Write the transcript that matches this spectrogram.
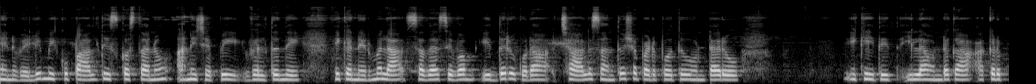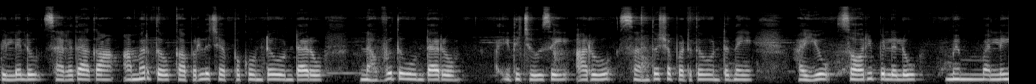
నేను వెళ్ళి మీకు పాలు తీసుకొస్తాను అని చెప్పి వెళ్తుంది. ఇక నిర్మల సదాశివం ఇద్దరు కూడా చాలా సంతోషపడిపోతూ ఉంటారు. ఇక ఇది ఇలా ఉండగా అక్కడ పిల్లలు సరదాగా అమర్తో కబుర్లు చెప్పుకుంటూ ఉంటారు నవ్వుతూ ఉంటారు. ఇది చూసి అరు సంతోషపడుతూ ఉంటుంది. అయ్యో సారీ పిల్లలు మిమ్మల్ని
